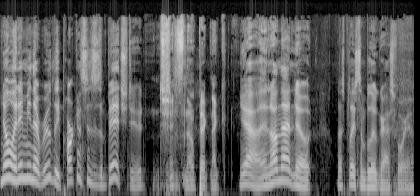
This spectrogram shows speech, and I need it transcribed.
No, I didn't mean that rudely. Parkinson's is a bitch, dude. it's no picnic. Yeah, and on that note, let's play some bluegrass for you.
